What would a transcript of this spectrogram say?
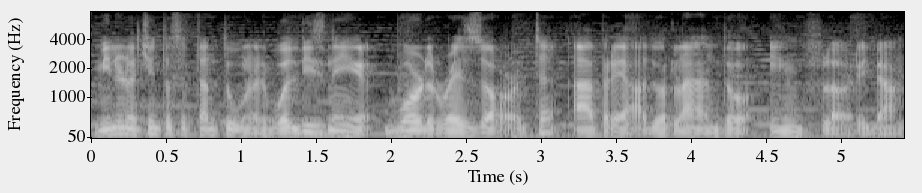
1971 il Walt Disney World Resort apre ad Orlando in Florida.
